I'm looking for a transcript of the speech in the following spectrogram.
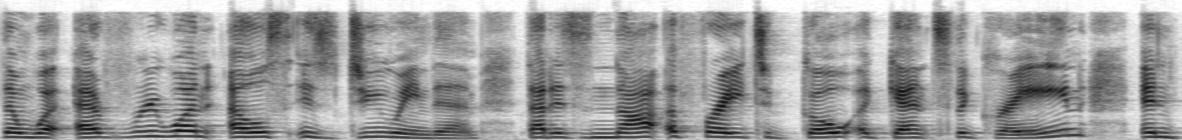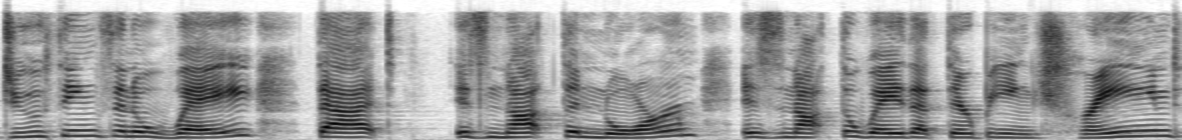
than what everyone else is doing them, that is not afraid to go against the grain and do things in a way that is not the norm, is not the way that they're being trained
